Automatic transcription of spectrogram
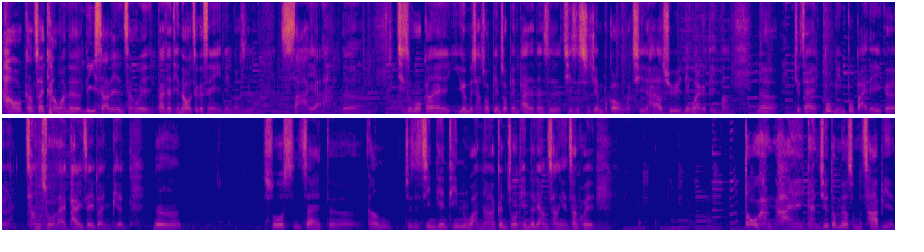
好，刚才看完了 Lisa 的演唱会，大家听到我这个声音一定都是沙哑。那其实我刚才原本想说边走边拍的，但是其实时间不够，我其实还要去另外一个地方，那就在不明不白的一个场所来拍这一段影片。那说实在的，刚就是今天听完啊，跟昨天的两场演唱会都很嗨，感觉都没有什么差别，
